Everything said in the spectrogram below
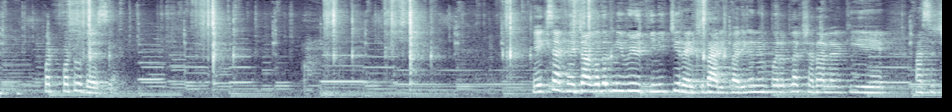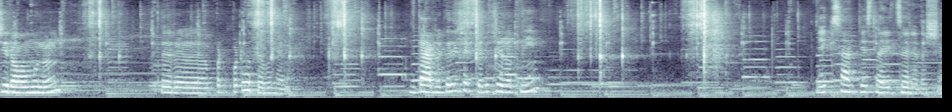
पटपट होतं असं. एकसारखं ह्याच्या अगोदर मी विळकीने चिरायची बारीक बारीक आणि परत लक्षात आलं की असं चिरावं म्हणून. तर पटपट होतं बघा. कारलं कधी शक्यतो चिरत नाही. एकसारखे स्लाईड झाले तसे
